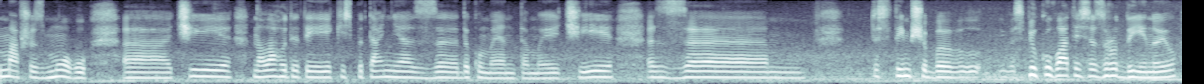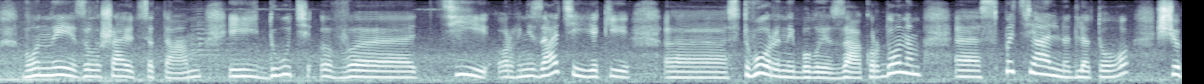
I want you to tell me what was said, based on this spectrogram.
мавши змогу чи налагодити якісь питання з документами, чи з. З тим, щоб е, спілкуватися з родиною, вони залишаються там і йдуть в ті організації, які е, створені були за кордоном, е, спеціально для того, щоб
